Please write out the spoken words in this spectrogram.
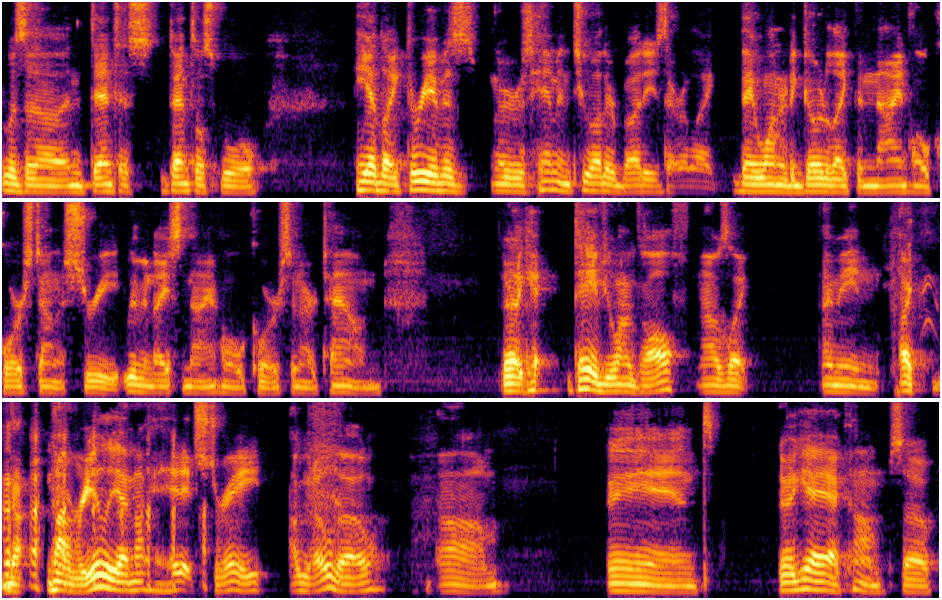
was uh, in dentist dental school, he had like three of his there was him and two other buddies that were like they wanted to go to like the nine hole course down the street. We have a nice nine hole course in our town. They're like, hey, Dave, you want to golf? And I was like, I mean, like not, not really. I'm not gonna hit it straight. I'll go though. Um, and like, yeah, yeah, come. So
